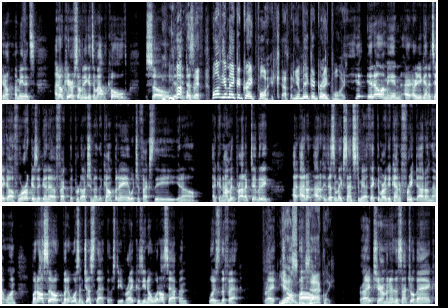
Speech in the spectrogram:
You know, I mean, it's I don't care if somebody gets a mild cold. So it, no. it doesn't. Well, you make a great point, Kevin. You make a great point. You, you know, I mean, are, are you going to take off work? Is it going to affect the production of the company, which affects the you know economic productivity? I, I, don't, I don't. It doesn't make sense to me. I think the market kind of freaked out on that one. But also, but it wasn't just that though, Steve. Right? Because you know what else happened was the Fed right? Yes, Powell, exactly. Right, chairman of the central bank.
